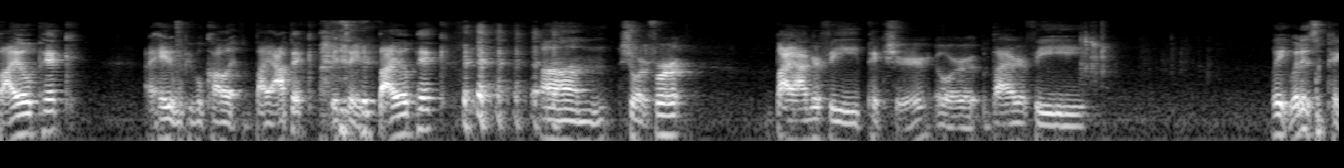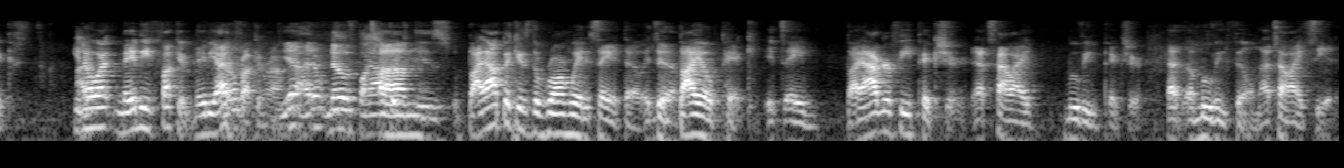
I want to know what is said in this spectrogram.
biopic. I hate it when people call it biopic. It's a biopic um, short for biography picture or biography. Wait, what is pic? You know I- what? Maybe fuck it. Maybe I I'm don't- fucking wrong. yeah, I don't know if biopic Um, is. Biopic is the wrong way to say it though. It's Yeah. a biopic. It's a biography picture. That's how I moving picture. That a moving film. That's how I see it.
